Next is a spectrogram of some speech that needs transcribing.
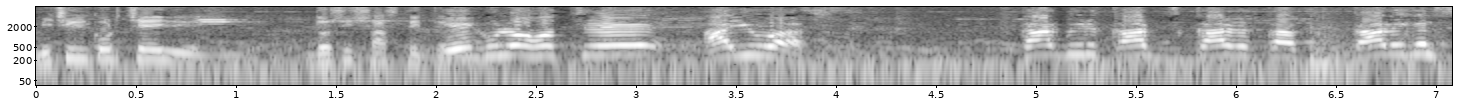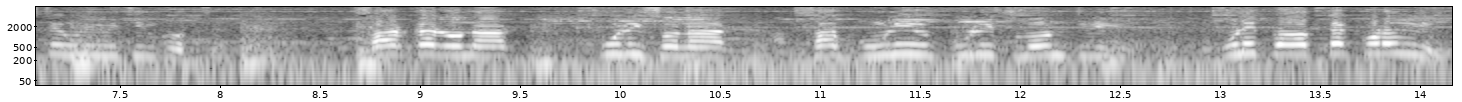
মিছিল করছে দোষীর শাস্তির এগুলো হচ্ছে আইউআস কার বিরু- কার কার, কার- এগেনস্টে উনি মিছিল করছেন সরকার ওনার, পুলিশ ওনার, সব উনি পুলিশ মন্ত্রী, উনি পদত্যাগ করে দিন।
